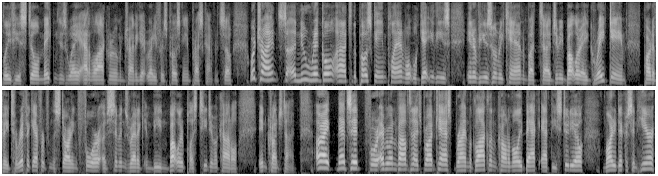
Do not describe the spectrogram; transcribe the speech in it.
believe he is still making his way out of the locker room and trying to get ready for his post-game press conference. So we're trying so a new wrinkle uh, to the post-game plan. We'll, we'll, get you these interviews when we can. But uh, Jimmy Butler, a great game part of a terrific effort from the starting four of Simmons, Redick, Embiid, and Butler, plus T.J. McConnell in crunch time. All right, that's it for everyone involved in tonight's broadcast. Brian McLaughlin and Carl Namoli back at the studio. Marty Dickerson here.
